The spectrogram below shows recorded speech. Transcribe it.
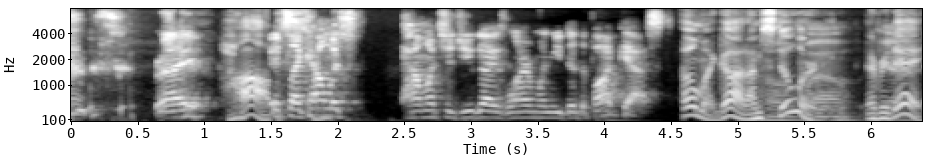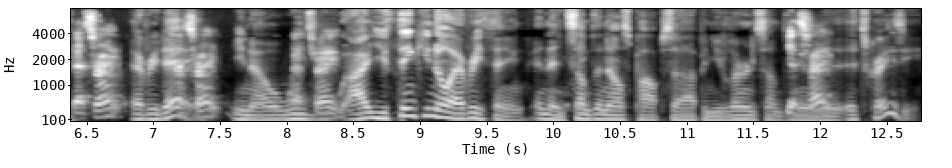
To. right? Hops. It's like how much how much did you guys learn when you did the podcast? Oh my God, I'm oh, still Oh, learning wow. every Yeah. day. That's right. every day. That's right. You know, we, That's right. I, you think you know everything, and then something else pops up, and you learn something. That's right. It's crazy.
